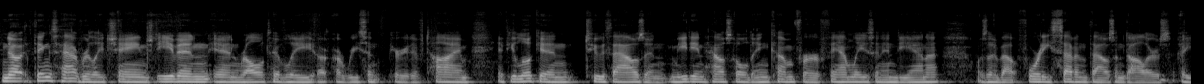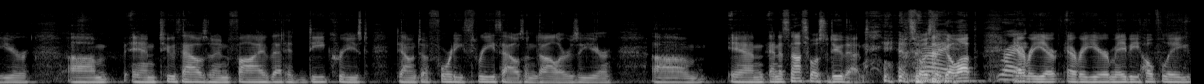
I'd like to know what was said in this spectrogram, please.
No, things have really changed, even in relatively a, a recent period of time. If you look in 2000, median household income for families in Indiana was at about $47,000 a year. Um, in 2005, that had decreased down to $43,000 a year. Um, and, and it's not supposed to do that. it's supposed right. to go up right. every year, every year, maybe hopefully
